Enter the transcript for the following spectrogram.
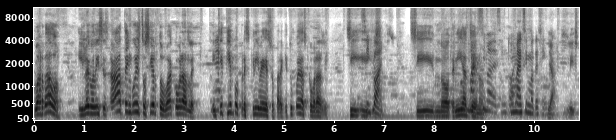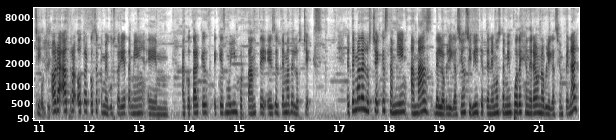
guardado y luego dices, ah, tengo esto, cierto, voy a cobrarle. ¿En qué tiempo prescribe eso para que tú puedas cobrarle? Si, Cinco años si lo tenías un lleno. Máximo de cinco un máximo de cinco. Ya, listo. Sí. Okay. Ahora, otra, otra cosa que me gustaría también eh, acotar que, que, es muy importante es el tema de los cheques. El tema de los cheques también, a más de la obligación civil que tenemos, también puede generar una obligación penal,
